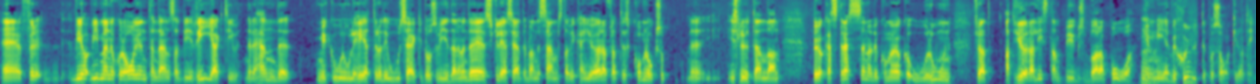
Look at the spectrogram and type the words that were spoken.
Eh, för vi, vi människor har ju en tendens att bli reaktiv när det händer mycket oroligheter och det är osäkert och så vidare. Men det skulle jag säga att det är bland det sämsta vi kan göra för att det kommer också eh, i slutändan öka stressen och det kommer öka oron. För att, att göra-listan byggs bara på ju mm. mer vi skjuter på saker och ting.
